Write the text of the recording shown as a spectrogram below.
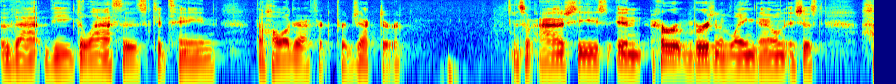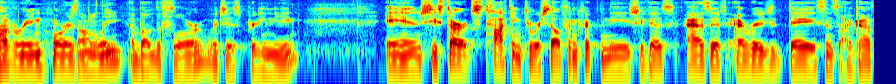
that the glasses contain the holographic projector so as she's in her version of laying down is just hovering horizontally above the floor, which is pretty neat. And she starts talking to herself in Kryptonese. She goes, as if every day since I got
